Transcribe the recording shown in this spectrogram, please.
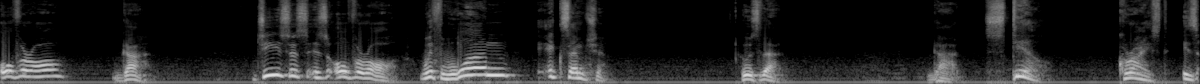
over all? God. Jesus is over all, with one exemption. Who's that? God. Still, Christ is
